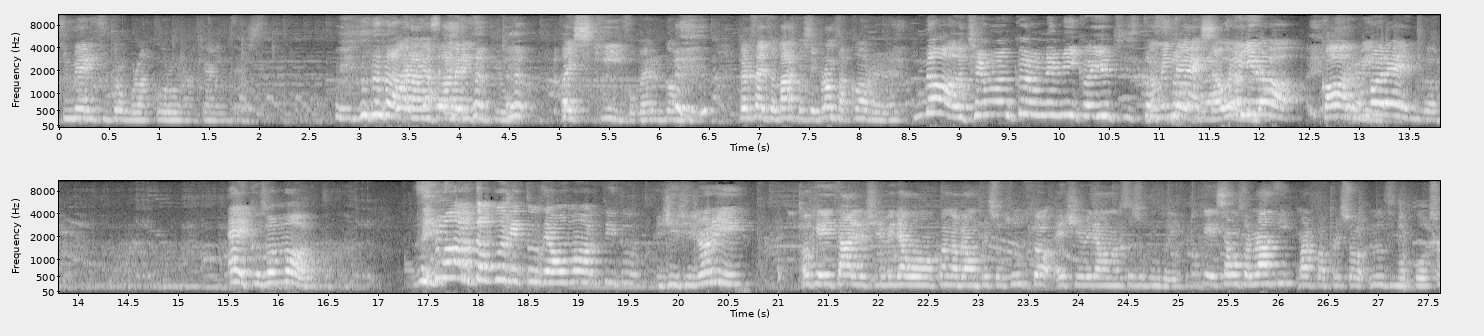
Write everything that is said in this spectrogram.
Ti meriti proprio la corona che hai in testa. Ora non la meriti più. Fai schifo, vergogna. Perfetto, Marco, sei pronto a correre? No, c'è ancora un nemico, io ci sto Non mi interessa, ora Morirò! Corri. Sto morendo! Ecco, sono morto! Sei morto pure tu, siamo morti tutti! Gigi Giori? Ok, taglio, ci rivediamo quando abbiamo preso tutto e ci rivediamo allo stesso punto di. Ok, siamo tornati, Marco ha preso l'ultimo coso.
